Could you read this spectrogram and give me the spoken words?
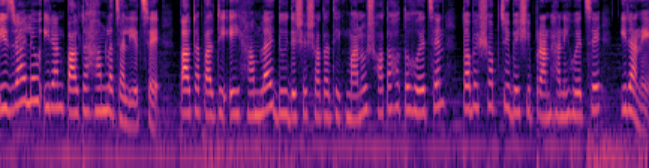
ইসরায়েলেও ইরান পাল্টা হামলা চালিয়েছে। পাল্টাপাল্টি এই হামলায় দুই দেশের শতাধিক মানুষ হতাহত হয়েছেন, তবে সবচেয়ে বেশি প্রাণহানি হয়েছে ইরানে।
